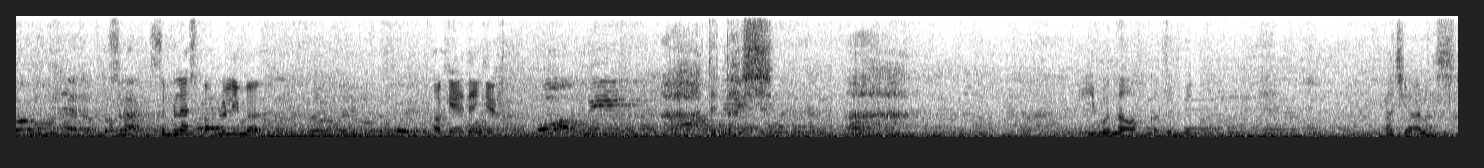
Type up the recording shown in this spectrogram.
11.45 Okay, thank you 아 됐다 씨 아, 2분 나왔거든요 아직 안 왔어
